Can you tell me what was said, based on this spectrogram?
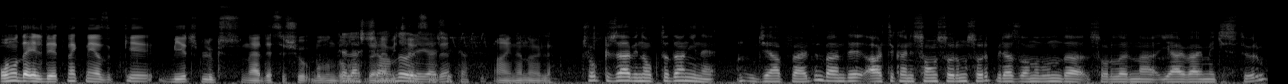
Onu da elde etmek ne yazık ki bir lüks neredeyse şu bulunduğumuz Telaş dönem çağında öyle içerisinde. gerçekten. Aynen öyle. Çok güzel bir noktadan yine cevap verdin. Ben de artık hani son sorumu sorup biraz Anıl'ın da sorularına yer vermek istiyorum.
